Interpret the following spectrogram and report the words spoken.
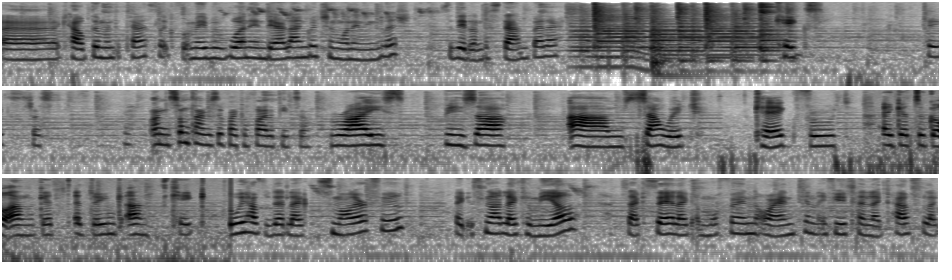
uh, like help them with the test, like for maybe one in their language and one in English, so they'd understand better cakes. Cakes, just. Yeah. And sometimes if I can find a pizza. Rice, pizza, um, sandwich, cake, fruit. I get to go and get a drink and cake. We have to get like smaller food, like it's not like a meal. It's like say like a muffin or anything. If you can like have like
